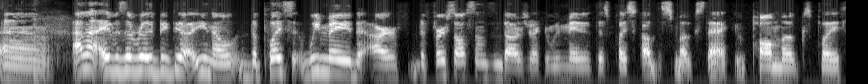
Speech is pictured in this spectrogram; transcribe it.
Um, it was a really big deal. You know, the place we made our the first All Sons and Daughters record. We made it at this place called the Smoakstack, and Paul Moak's place,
